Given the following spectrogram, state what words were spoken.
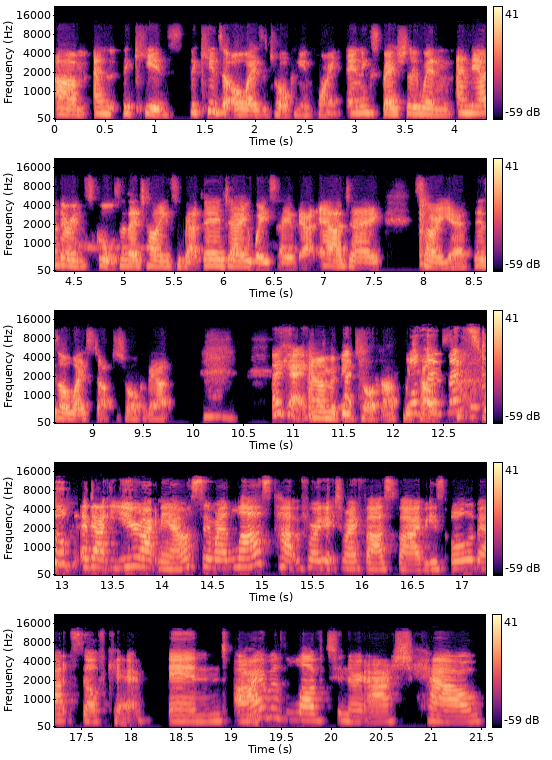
um, and the kids, the kids are always a talking point, and especially when, and now they're in school, so they're telling us about their day, we say about our day. So yeah, there's always stuff to talk about. Okay. And I'm a big talker, which well, helps. Then let's talk about you right now. So my last part before I get to my fast five is all about self-care. And I would love to know, Ash, how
